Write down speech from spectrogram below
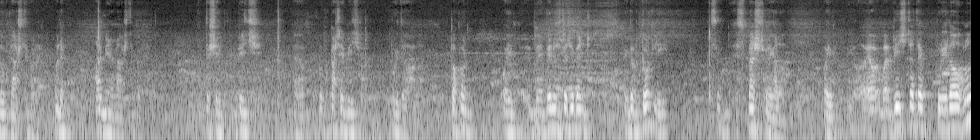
লোক না আসতে পারে মানে আর্মিরা না আসতে পারে। তো সেই ব্রিজ কাঠের ব্রিজ পুড়ে দেওয়া হলো। তখন ওই বেলুস রেজিমেন্ট একদম টোটালি স্ম্যাশ হয়ে গেল। ওই ব্রিজটাতে পুড়িয়ে দেওয়া হলো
